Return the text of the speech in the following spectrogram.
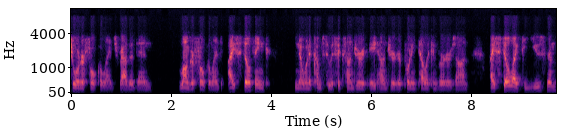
shorter focal lengths rather than longer focal lengths. I still think you know, when it comes to a 600, 800, or putting teleconverters on, I still like to use them,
